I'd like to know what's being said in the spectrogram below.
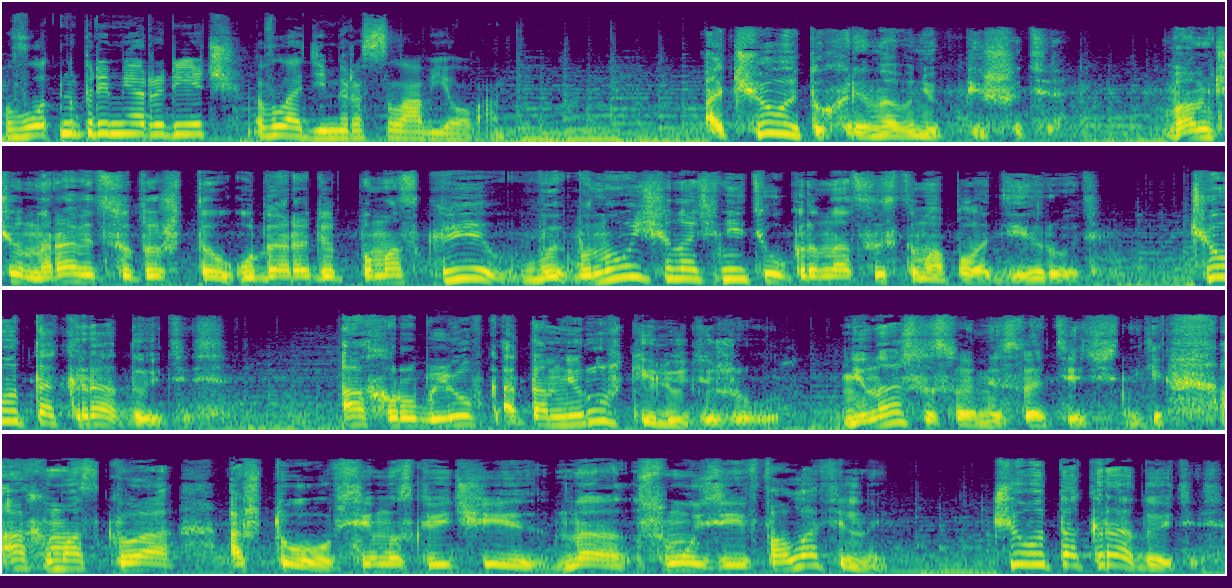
Вот, например, речь Владимира Соловьева. А чё вы эту хреновню пишете? Вам что, нравится то, что удар идет по Москве? Вы, ну еще начнете укронацистам аплодировать. Чего вы так радуетесь? Ах, Рублевка, а там не русские люди живут? Не наши с вами соотечественники? Ах, Москва, а что, все москвичи на смузи фалафельный? Чего вы так радуетесь?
